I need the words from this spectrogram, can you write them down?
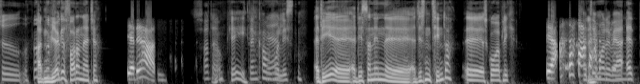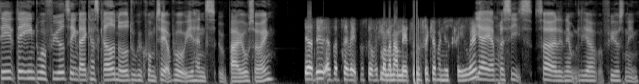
sød. har den virket for dig, Nadja? Ja, det har den. Sådan. Okay. Den kommer ja. på listen. Er det, øh, er det sådan en, øh, er det sådan en Tinder-scorereplik? Ja. ja, det må det være. At det, det er en, du har fyret til en, der ikke har skrevet noget, du kan kommentere på i hans øh, bio, så, ikke? Ja, det er altså privat besked. Hvis man har matchet, så kan man jo skrive, ikke? Ja, ja, præcis. Så er det nemt lige at fyre sådan en.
